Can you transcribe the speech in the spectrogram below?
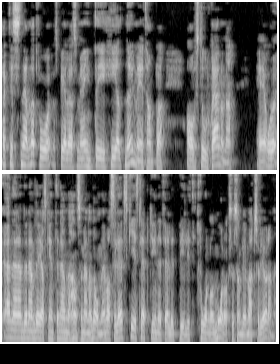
faktiskt nämna två spelare som jag inte är helt nöjd med i Tampa av storstjärnorna. Eh, och när du nämnde, jag ska inte nämna han som en av dem, men Vasilevski släppte ju in ett väldigt billigt 2-0 mål också som blev matchavgörande.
